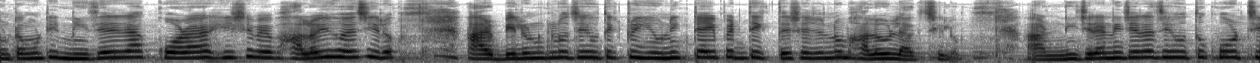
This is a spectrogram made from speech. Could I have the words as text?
মোটামুটি নিজেরা করার হিসেবে ভালোই হয়েছিল। আর বেলুনগুলো যেহেতু একটু ইউনিক টাইপের দেখতে, সেজন্য ভালোও লাগছিল। আর নিজেরা নিজেরা যেহেতু করছি,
